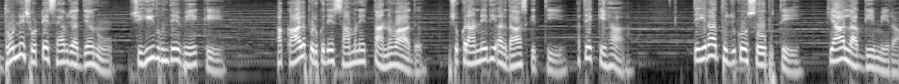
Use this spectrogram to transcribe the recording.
ਦੋਨੇ ਛੋਟੇ ਸਾਹਿਬਜ਼ਾਦਿਆਂ ਨੂੰ ਸ਼ਹੀਦ ਹੁੰਦੇ ਵੇਖ ਕੇ ਅਕਾਲ ਪੁਰਖ ਦੇ ਸਾਹਮਣੇ ਧੰਨਵਾਦ, ਸ਼ੁਕਰਾਨੇ ਦੀ ਅਰਦਾਸ ਕੀਤੀ ਅਤੇ ਕਿਹਾ, ਤੇਰਾ ਤੁਝਕੋ ਸੋਪਤੇ ਕਿਆ ਲਾਗੇ ਮੇਰਾ?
